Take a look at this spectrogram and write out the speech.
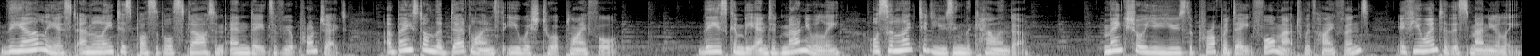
The earliest and latest possible start and end dates of your project are based on the deadlines that you wish to apply for. These can be entered manually or selected using the calendar. Make sure you use the proper date format with hyphens if you enter this manually.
